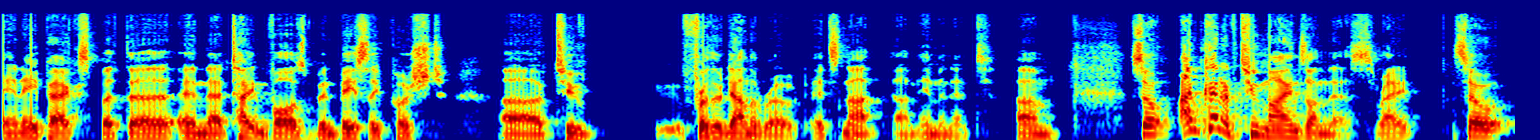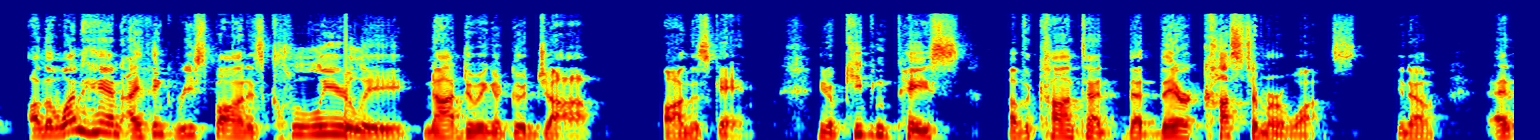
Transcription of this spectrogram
and Apex, but the and that Titanfall has been basically pushed uh, to further down the road. It's not um, imminent. Um, so I'm kind of two minds on this, right? So on the one hand, I think Respawn is clearly not doing a good job on this game. You know, keeping pace of the content that their customer wants, you know? And,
